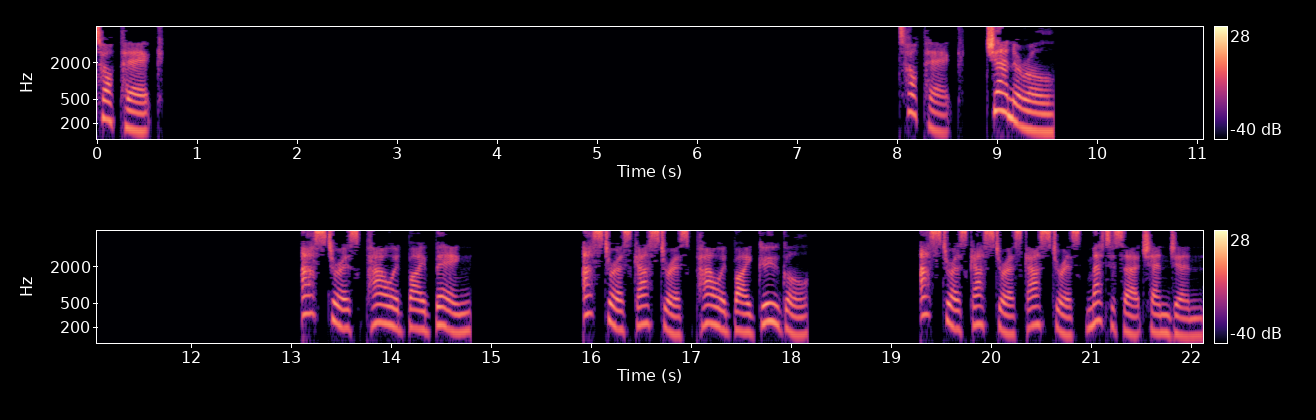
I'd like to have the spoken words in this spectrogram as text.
topic Topic: General. Asterisk powered by Bing. Asterisk asterisk powered by Google. Asterisk asterisk asterisk metasearch engine.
